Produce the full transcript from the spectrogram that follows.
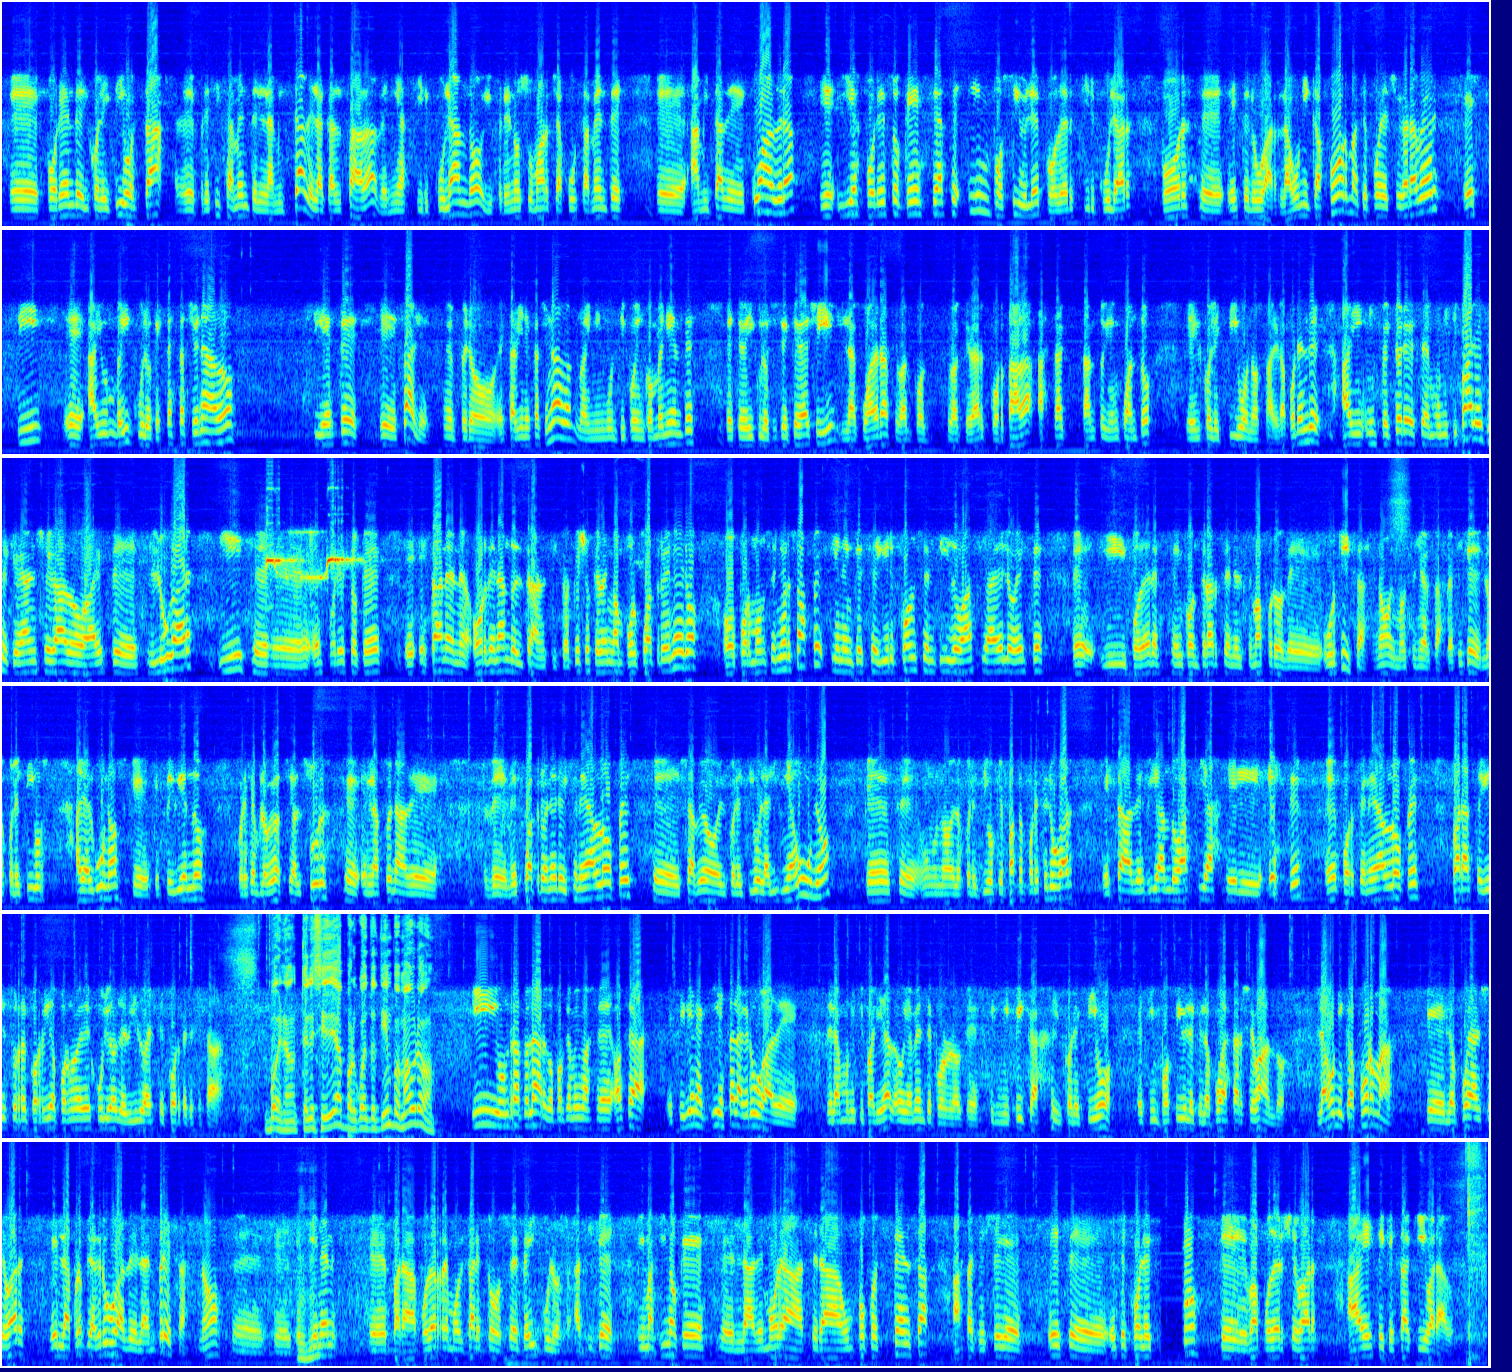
eh, por ende el colectivo está eh, precisamente en la mitad de la calzada, venía circulando y frenó su marcha justamente eh, a mitad de cuadra y es por eso que se hace imposible poder circular por este lugar. La única forma que puede llegar a ver es si hay un vehículo que está estacionado, si este sale, pero está bien estacionado, no hay ningún tipo de inconvenientes este vehículo si se queda allí, la cuadra se va, se va a quedar cortada hasta tanto y en cuanto el colectivo no salga. Por ende, hay inspectores eh, municipales eh, que han llegado a este lugar y eh, es por eso que están ordenando el tránsito. Aquellos que vengan por 4 de enero o por Monseñor Zaffe tienen que seguir con sentido hacia el oeste y poder encontrarse en el semáforo de Urquiza ¿no? y Monseñor Zaffe. Así que los colectivos hay algunos que, estoy viendo, por ejemplo, veo hacia el sur, eh, en la zona de, de, 4 de enero y General López, eh, ya veo el colectivo La Línea 1, que es eh, uno de los colectivos que pasa por este lugar, está desviando hacia el este, por General López, para seguir su recorrido por 9 de julio debido a este corte que se está dando. Bueno, ¿tenés idea por cuánto tiempo, Mauro? Y un rato largo, porque me o sea, si bien aquí está la grúa de, de la municipalidad, obviamente por lo que significa el colectivo, es imposible que lo pueda estar llevando. La única forma que lo puedan llevar es la propia grúa de la empresa, ¿no? Eh, que, tienen eh, para poder remolcar estos eh, vehículos. Así que imagino que la demora será un poco extensa hasta que llegue ese, ese colectivo que va a poder llevar a este que está aquí varado.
